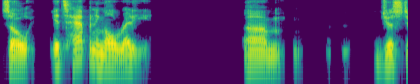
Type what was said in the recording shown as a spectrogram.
So it's happening already. Um, just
